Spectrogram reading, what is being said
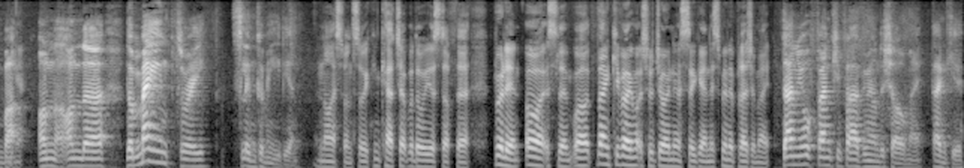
but yeah. on on the the main three, Slim Comedian. Nice one. So we can catch up with all your stuff there. Brilliant. All right, Slim. Well, thank you very much for joining us again. It's been a pleasure, mate. Daniel, thank you for having me on the show, mate. Thank you.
